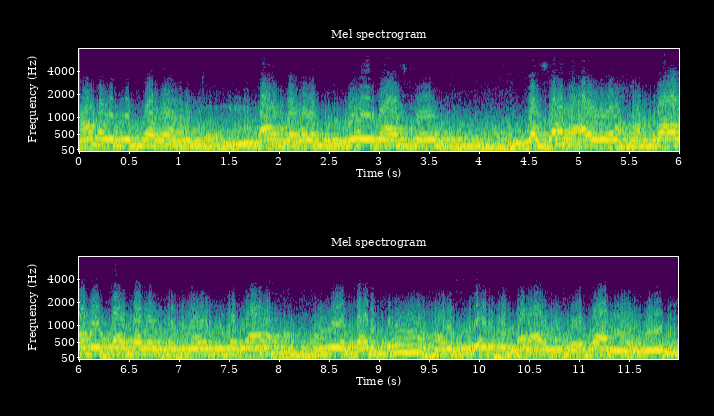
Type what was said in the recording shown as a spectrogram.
حامل بکر بعد یہ جاستے جسد حمال بکر در دنیا بکر ہمیں ترکین حیثیت برائی بکر موجود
